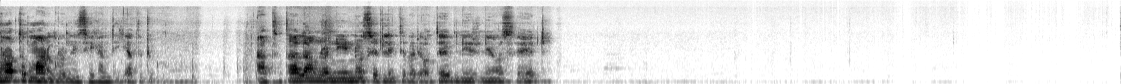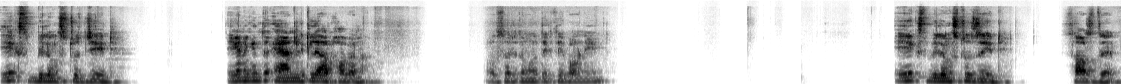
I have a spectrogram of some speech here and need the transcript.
ধনাত্মক মানগুলো নিচ্ছি এখান থেকে এতটুকু। আচ্ছা তাহলে আমরা নির্ণয় সেট লিখতে পারি। অতএব নির্ণয় set x belongs to Z এখানে কিন্তু অ্যান লিখলে আর হবে না। সরি তোমরা দেখতেই পাওনি। X belongs to Z such that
